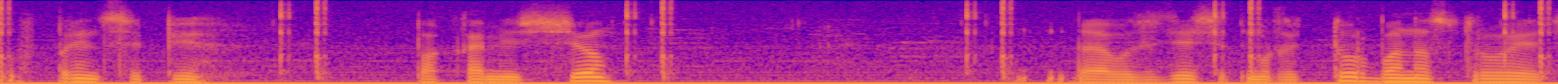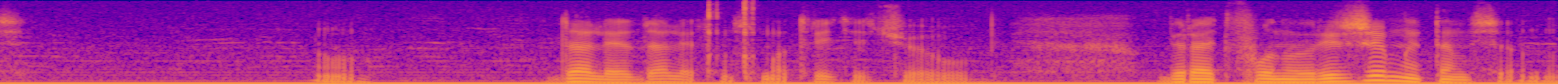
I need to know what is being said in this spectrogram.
В принципе пока не все да вот здесь это может турбо настроить. Ну, далее далее там смотрите что убирать фоновый режим и там все ну,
